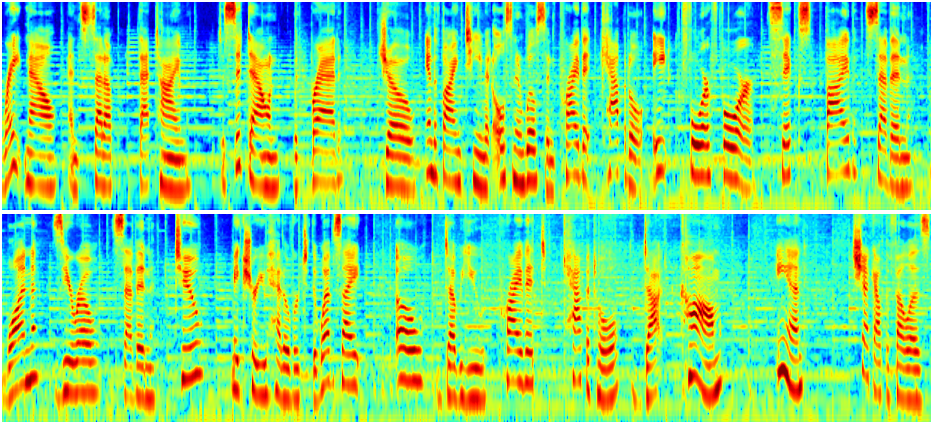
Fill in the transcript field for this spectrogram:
right now and set up that time to sit down with Brad, Joe, and the fine team at Olson and Wilson Private Capital 844 657 1072. Make sure you head over to the website owprivatecapital.com and check out the fellas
